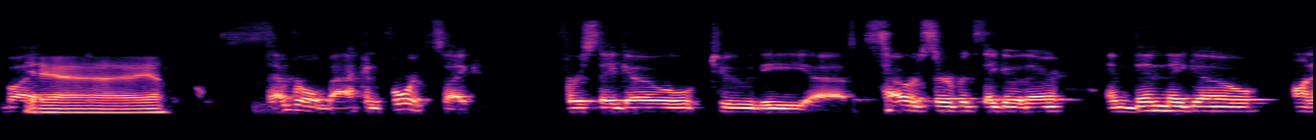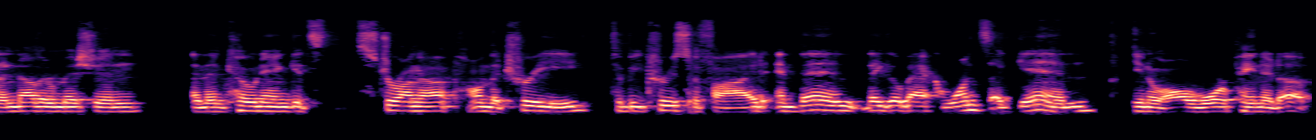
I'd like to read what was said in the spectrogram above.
But yeah, yeah. several back and forth. It's like first they go to the uh, Tower Serpents, they go there, and then they go on another mission and then Conan gets strung up on the tree to be crucified, and then they go back once again, you know, all war painted up.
